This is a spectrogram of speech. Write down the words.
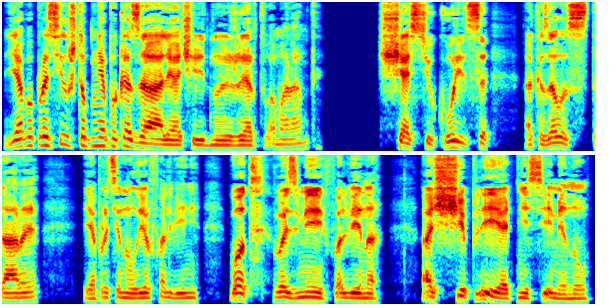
Я попросил, чтобы мне показали очередную жертву амаранты. Счастью, курица оказалась старая, я протянул ее Фальвине. «Вот, возьми, Фальвина, ощепли и отнеси мину».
